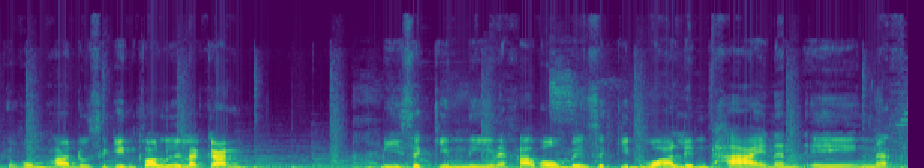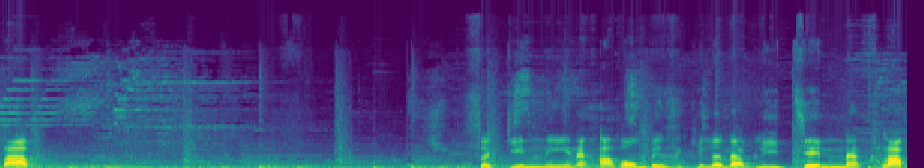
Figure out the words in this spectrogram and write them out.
เดี๋ยวผมพาดูสกินก่อนเลยละกัน มีสกินนี้นะครับผมเป็นสกินวาเลนไทน์นั่นเองนะครับสกินนี้นะครับผมเป็นสกินระดับรีเจนนะครับ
